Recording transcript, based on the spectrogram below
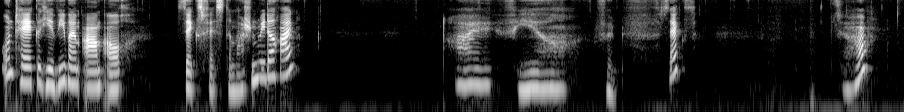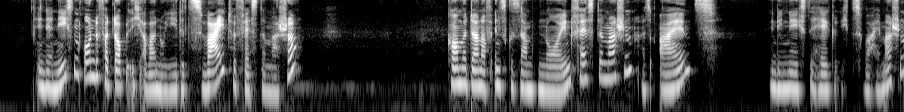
und häkel hier wie beim Arm auch sechs feste Maschen wieder rein. Drei, vier, fünf, sechs. So. In der nächsten Runde verdoppel ich aber nur jede zweite feste Masche komme dann auf insgesamt neun feste Maschen, also eins. In die nächste häkel ich zwei Maschen.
